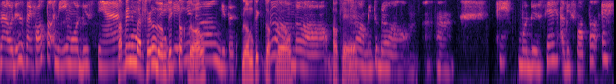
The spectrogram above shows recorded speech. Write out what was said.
nah udah selesai foto nih modusnya. Tapi ini Marcelin belum TikTok dong? gitu. Belum TikTok belum, dong? Belum, Oke. Belum, itu belum. Eh, modusnya abis foto, eh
